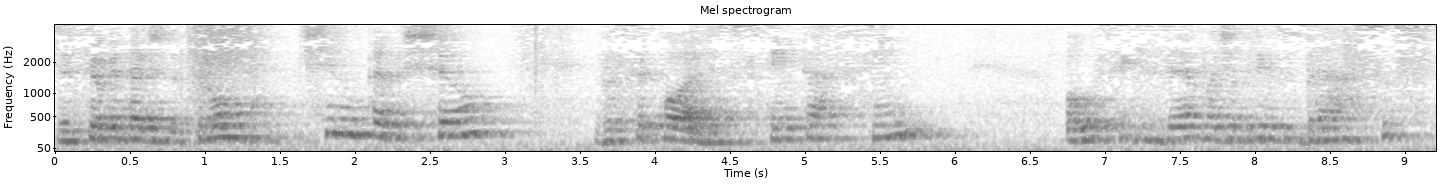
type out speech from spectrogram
descer metade do tronco, tira um pé do chão. Você pode sustentar assim, Ou se quiser, pode abrir os braços.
